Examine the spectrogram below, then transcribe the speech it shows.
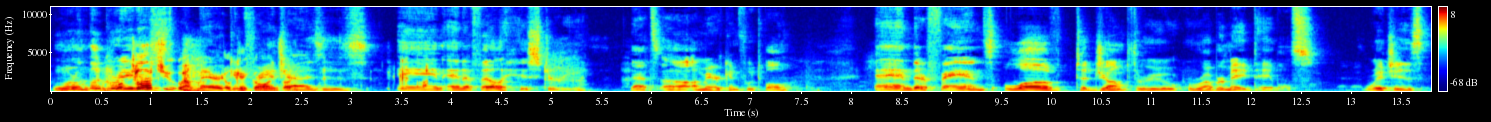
one of the greatest? American Okay, go on, franchises in NFL history. That's uh, American football. And their fans love to jump through Rubbermaid tables, which is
